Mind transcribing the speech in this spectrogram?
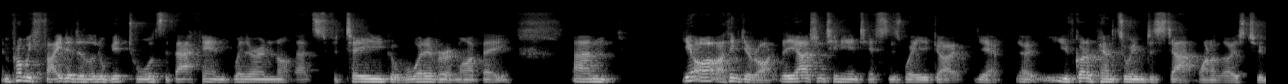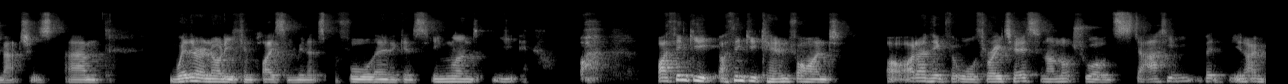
and probably faded a little bit towards the back end, whether or not that's fatigue or whatever it might be. Um, yeah, I think you're right. The Argentinian test is where you go. Yeah, uh, you've got to pencil him to start one of those two matches. Um, whether or not he can play some minutes before then against England, I think you. I think you can find. I don't think for all three tests, and I'm not sure I would start him. But you know,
